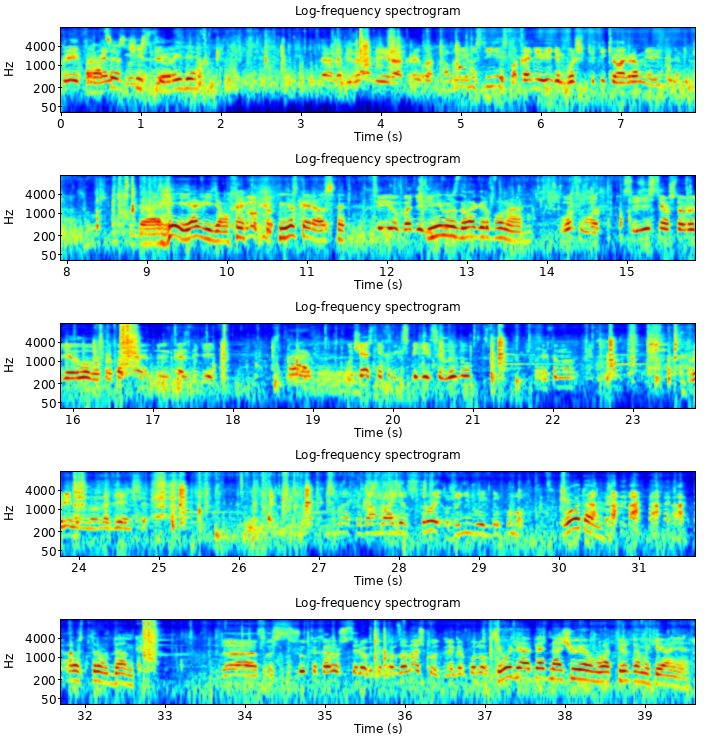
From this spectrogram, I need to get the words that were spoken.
апгрейд Процесс чистки рыбы. Да, на безрабе и рак рыба. А трудности есть? Пока не видим, больше 5 килограмм не видели. Да, я видел. Ну. Несколько раз. Ты ее в воде видел. Минус два гарпуна. Вот-вот. В связи с тем, что вроде улова пропадают, блин, каждый день. Так, Участник экспедиции выбыл, поэтому временно надеемся. да, когда он войдет в строй, уже не будет гарпунов. Вот он. Остров Данк. Да, слушай, шутка хорошая, Серега. Ты там заначку для гарпунов. Сегодня опять ночуем в открытом океане.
